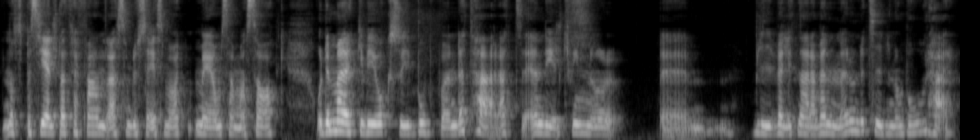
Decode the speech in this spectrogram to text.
något speciellt att träffa andra som du säger som har varit med om samma sak. Och det märker vi också i boendet här att en del kvinnor eh, blir väldigt nära vänner under tiden de bor här.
